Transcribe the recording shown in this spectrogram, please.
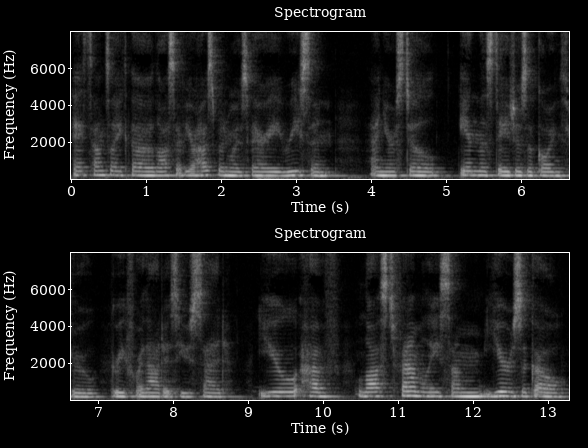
It sounds like the loss of your husband was very recent, and you're still in the stages of going through grief for that, as you said. You have lost family some years ago.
